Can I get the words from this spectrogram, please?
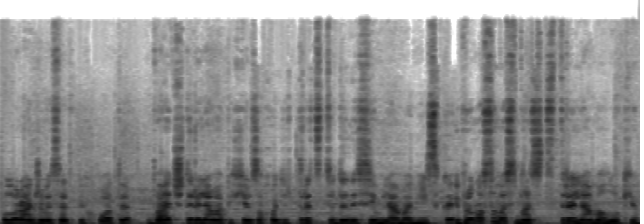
Полуоранжевий сет піхоти. 2,4 ляма піхів заходять в 31,7 ляма війська і приносимо 17,3 ляма луків.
